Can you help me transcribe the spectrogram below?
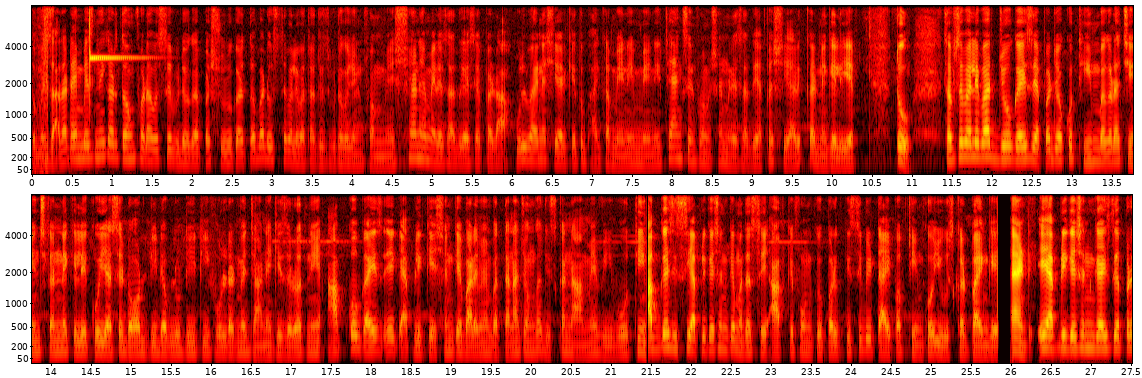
तो मैं ज़्यादा टाइम वेस्ट नहीं करता हूँ, फटाफट से वीडियो के शुरू करता हूँ बट उससे पहले बता दूँ इस वीडियो का जो इन्फॉर्मेशन है मेरे साथ गए पर राहुल भाई ने शेयर किया। तो भाई का मेनी मेनी थैंक्स इन्फॉर्मेशन मेरे साथ यहाँ पर शेयर करने के लिए। तो सबसे पहले बात जो गई यहाँ पर जो आपको थीम वगैरह चेंज करने के लिए कोई ऐसे dot D W D T folder में जाने की ज़रूरत नहीं है। आपको गाइज़ एक एप्लीकेशन के बारे में बताना चाहूँगा, जिसका नाम है वीवो थीम आप गैस इसी एप्लीकेशन के मदद से आपके फ़ोन के ऊपर किसी भी टाइप ऑफ़ थीम को यूज़ कर पाएँगे। एंड ये एप्लीकेशन का इसके ऊपर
